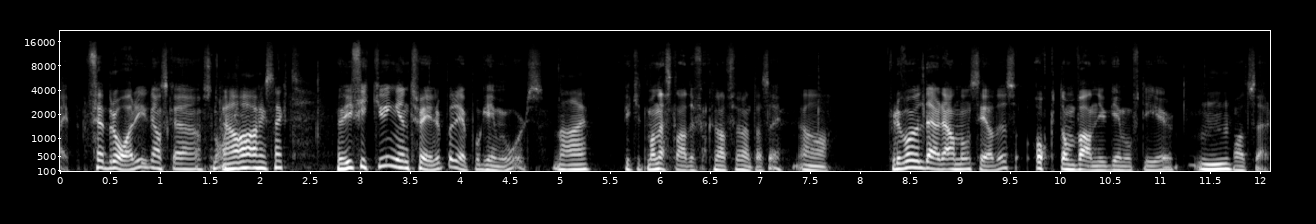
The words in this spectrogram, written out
hype. Februari är ju ganska snart. Ja, exakt. Men vi fick ju ingen trailer på det på Game Awards, Nej, vilket man nästan hade kunnat förvänta sig. ja. För det var väl där det annonserades och de vann ju Game of the Year Mm. och allt så här.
